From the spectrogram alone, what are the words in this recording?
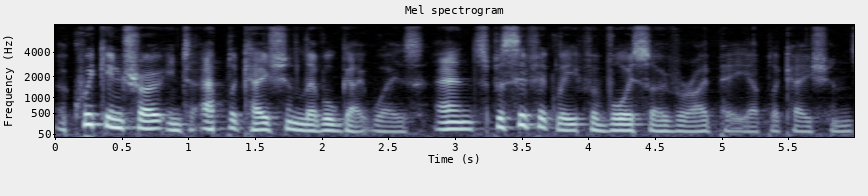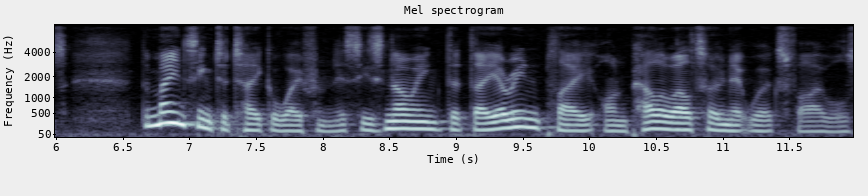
a quick intro into application level gateways, and specifically for voice over IP applications. The main thing to take away from this is knowing that they are in play on Palo Alto Networks firewalls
